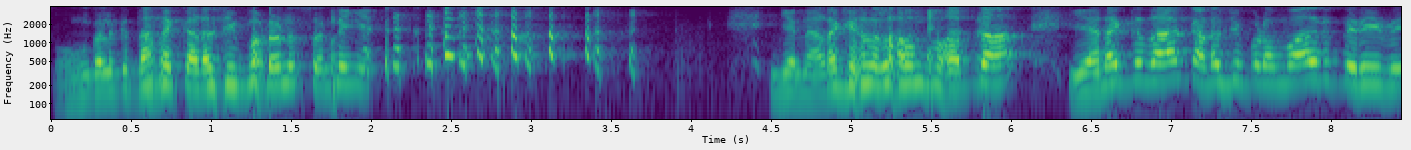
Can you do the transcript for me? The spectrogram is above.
உங்களுக்கு தானே கடைசி படம்னு சொன்னீங்க. இங்க நடக்கிறதெல்லாம் பார்த்தா எனக்கு தான் கடைசி படம் மாதிரி தெரியுது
